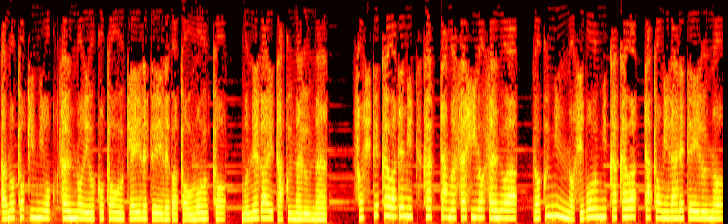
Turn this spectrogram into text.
あの時に奥さんの言うことを受け入れていればと思うと、胸が痛くなるな。そして川で見つかった正宏さんは、6人の死亡に関わったと見られているの。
